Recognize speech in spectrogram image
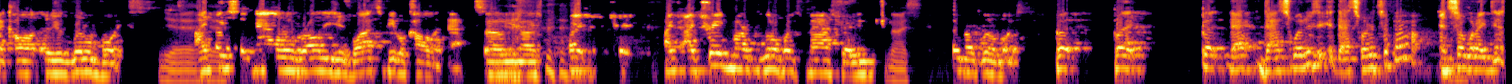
I call it your little voice. Yeah. I yeah. noticed that now over all these years, lots of people call it that. So, you know, I, I, I trademarked Little Voice Master. I didn't Nice. trademark Little Voice. But, but, but that that's what it that's what it's about. And so what I did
